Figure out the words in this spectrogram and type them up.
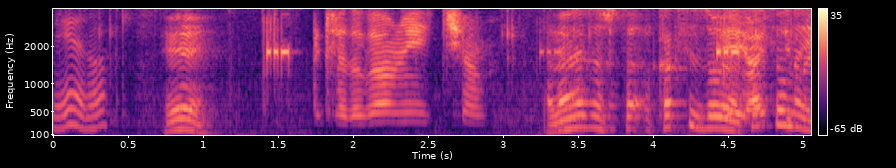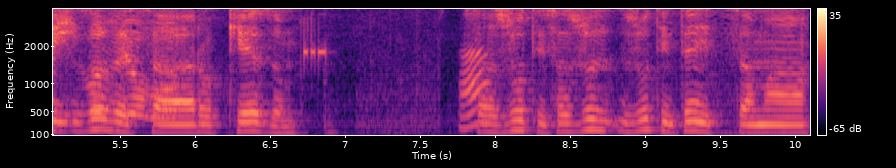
Roki. E, Dakle, Dogovnića. ali ja ne znam šta, kak se zove, kak se onaj imaš zove sa rokezom? A? Sa žutim, sa žu- žutim tenisicama,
